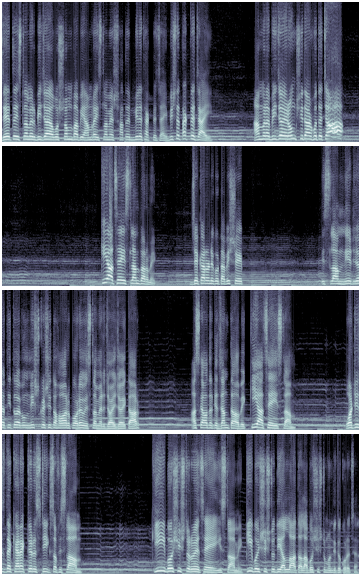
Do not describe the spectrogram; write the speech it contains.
যেহেতু ইসলামের বিজয় অবশ্যম্ভাবী, আমরা ইসলামের সাথে মিলে থাকতে চাই, মিশে থাকতে চাই। আমরা বিজয়ের অংশীদার হতে চা কি আছে ইসলাম ধর্মে? যে কারণে গোটা বিশ্বে ইসলাম নির্যাতিত এবং নিষ্কৃষিত হওয়ার পরেও ইসলামের জয় জয়কার। আজকে আমাদেরকে জানতে হবে, কি আছে ইসলাম? What is the characteristics of Islam কি বৈশিষ্ট্য রয়েছে ইসলামে? কি বৈশিষ্ট্য দিয়ে আল্লাহ তালা বৈশিষ্ট্যমণ্ডিত করেছেন?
